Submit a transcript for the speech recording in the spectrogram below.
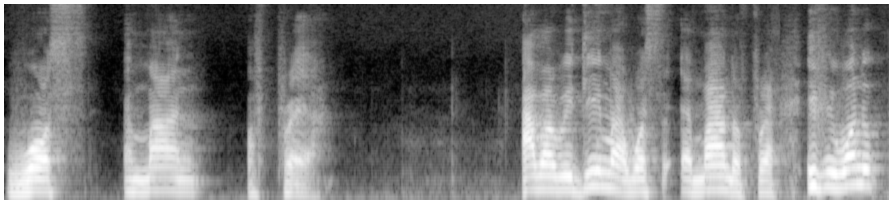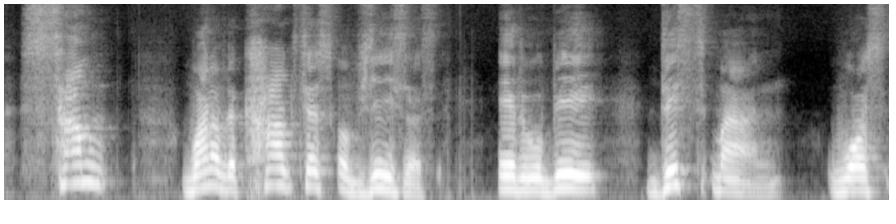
was a man of prayer. Our Redeemer was a man of prayer. If you want to sum one of the characters of Jesus, it will be this man was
